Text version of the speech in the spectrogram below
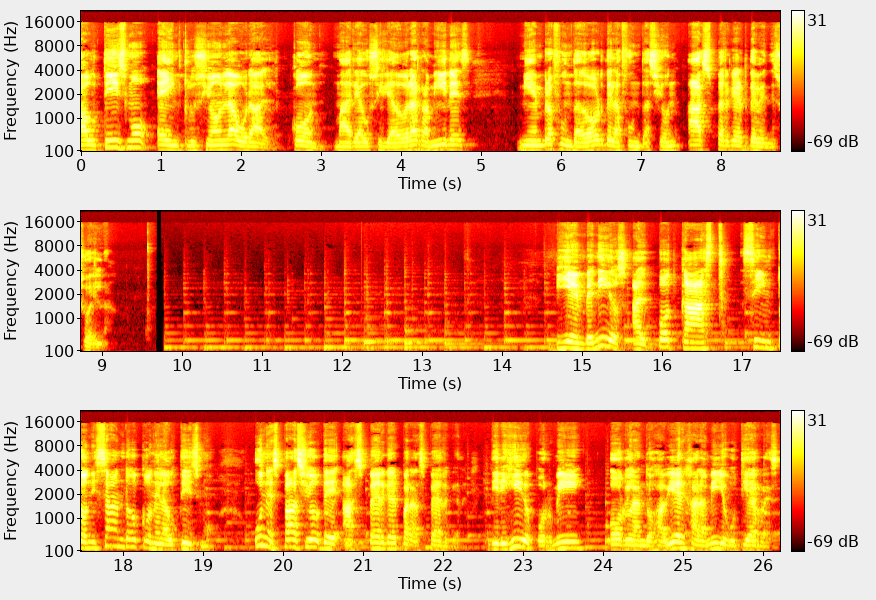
Autismo e inclusión laboral con María Auxiliadora Ramírez, miembro fundador de la Fundación Asperger de Venezuela. Bienvenidos al podcast Sintonizando con el Autismo, un espacio de Asperger para Asperger, dirigido por mí, Orlando Javier Jaramillo Gutiérrez,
